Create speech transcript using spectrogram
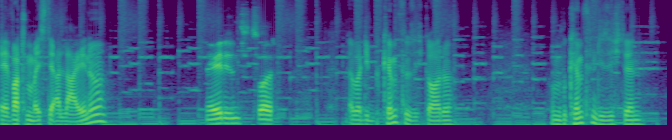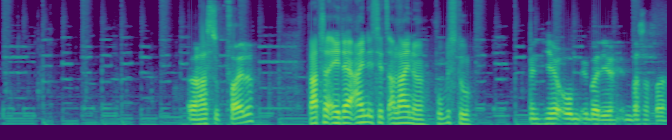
Ey, warte mal, ist der alleine? Nee, die sind zu zweit. Aber die bekämpfen sich gerade. Warum bekämpfen die sich denn? Äh, hast du Pfeile? Warte, ey, der eine ist jetzt alleine. Wo bist du? Ich bin hier oben über dir im Wasserfall.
